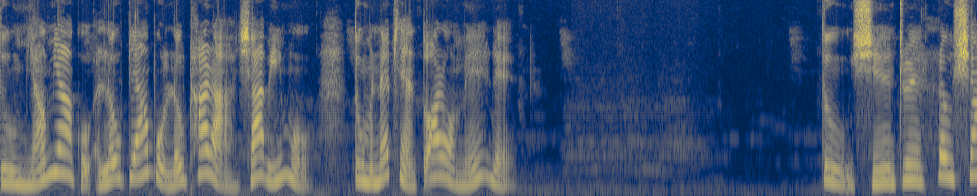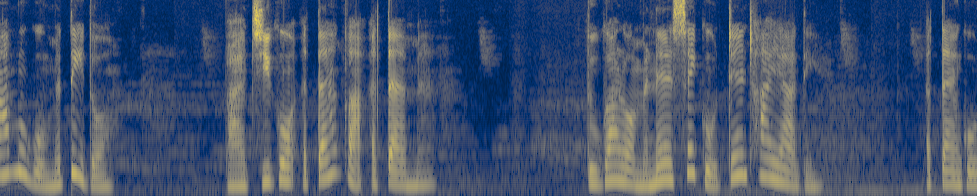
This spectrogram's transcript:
သူမြောင်းမြကိုအလုတ်ပြောင်းဖို့လှုပ်ထားတာရပြီမို့သူမနှက်ဖြန်သွားတော့မယ်တဲ့သူရှင်တွင်လှုပ်ရှားမှုကိုမသိတော့ဘာကြီးကအတန်းကအတန်မှန်သူကတော့မနဲ့စိတ်ကိုတင်းထားရသည်အတန်ကို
